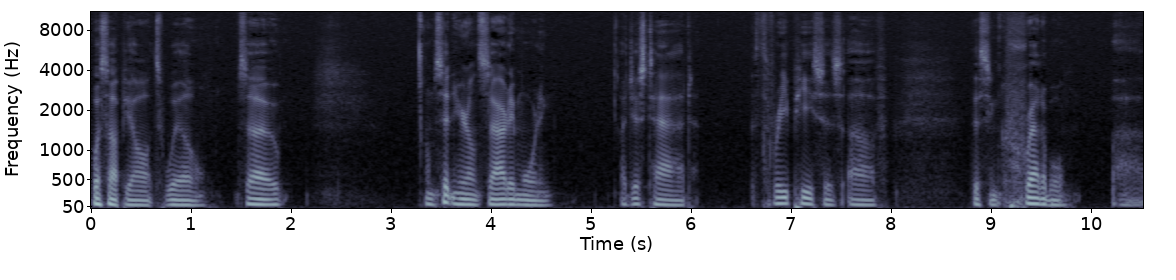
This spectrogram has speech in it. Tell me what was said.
What's up, y'all? It's Will. So, I'm sitting here on Saturday morning. I just had three pieces of this incredible uh,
